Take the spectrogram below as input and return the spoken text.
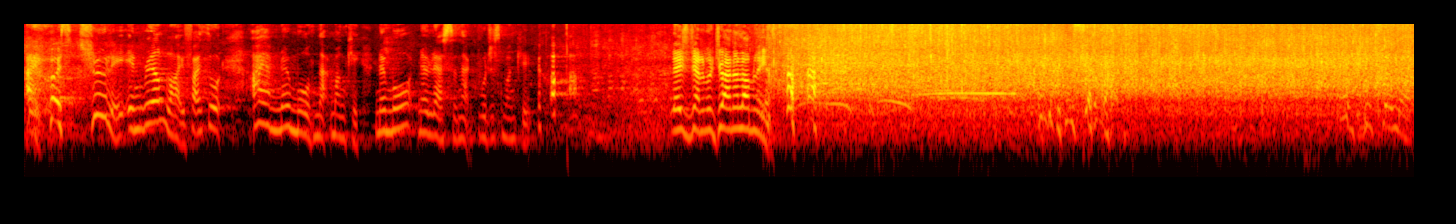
I was truly, in real life, I thought, I am no more than that monkey. No more, no less than that gorgeous monkey. Ladies and gentlemen, Joanna Lumley. Thank you so much. Thank you so much.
